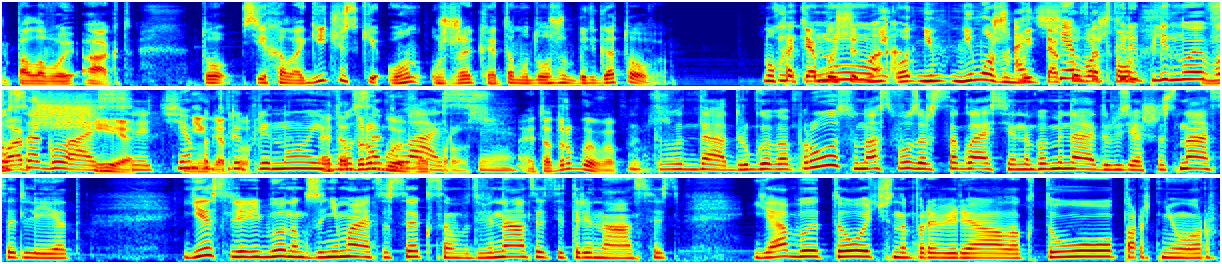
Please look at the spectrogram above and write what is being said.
э, половой акт, то психологически он уже к этому должен быть готовым. Ну, хотя бы, Ну, не- он не, не может А быть чем такого, что... подкреплено его согласие? Чем не готов. подкреплено его Это другой согласие? вопрос. Это другой вопрос. Это да, другой вопрос. У нас возраст согласия, напоминаю, друзья, 16 лет. Если ребенок занимается сексом в 12 и 13, я бы точно проверяла, кто партнер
